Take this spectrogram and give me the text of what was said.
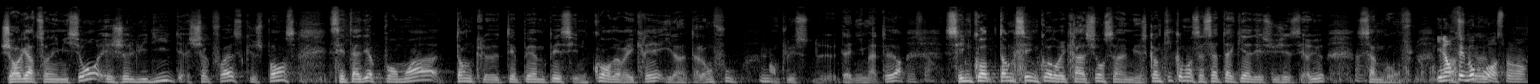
Je regarde son émission et je lui dis à chaque fois ce que je pense. C'est-à-dire, pour moi, tant que le TPMP, c'est une cour de récré, il a un talent fou, Mm. en plus d'animateur. C'est une cour- tant que c'est une cour de récréation, ça m'amuse. Quand il commence à s'attaquer à des sujets sérieux, ça me gonfle. Il en Parce fait beaucoup que- en ce moment.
